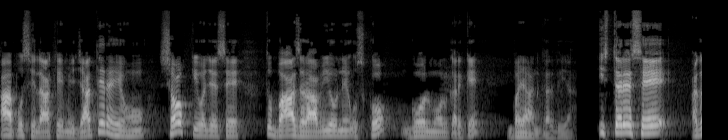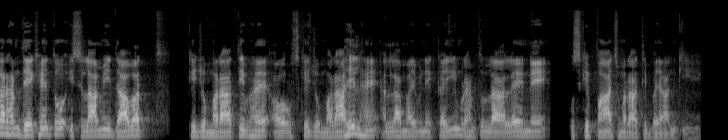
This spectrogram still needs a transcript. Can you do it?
आप उस इलाके में जाते रहे हों शौक़ की वजह से तो बाज़ रावियों ने उसको गोल मोल करके बयान कर दिया। इस तरह से अगर हम देखें तो इस्लामी दावत के जो मरातब हैं और उसके जो मराहल हैं, अल्लामा इबन कईम रहमतुल्लाह अलैह ने उसके पाँच मरातब बयान किए हैं।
